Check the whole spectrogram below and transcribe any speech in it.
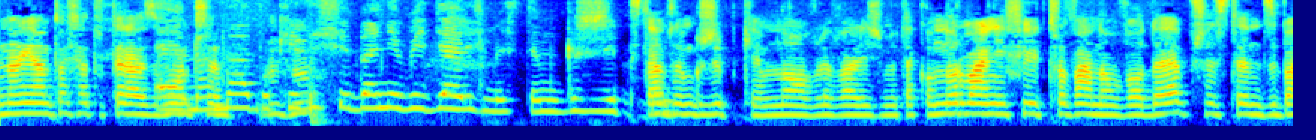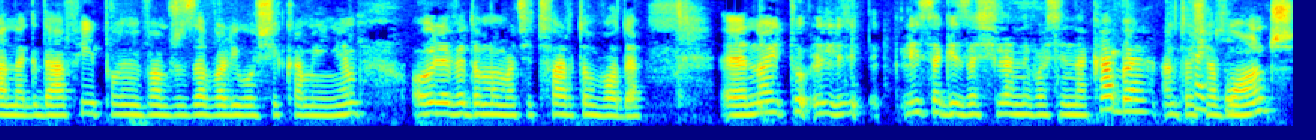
No i Antosia tu teraz włączy Ej, mama, bo kiedyś chyba nie wiedzieliśmy z tym grzybkiem. z tamtym grzybkiem, no wlewaliśmy taką normalnie filtrowaną wodę przez ten dzbanek Dafi i powiem Wam, że zawaliło się kamieniem, o ile wiadomo macie twardą wodę. E, No i tu li- lisek jest zasilany właśnie na kabel. Antosia Taki. włącz,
